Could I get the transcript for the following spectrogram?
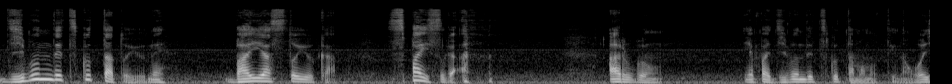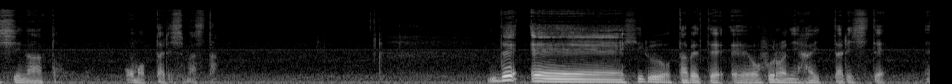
自分で作ったというねバイアスというかスパイスが ある分やっぱり自分で作ったものっていうのは美味しいなと思ったりしました。で、えー、昼を食べて、えー、お風呂に入ったりして、え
